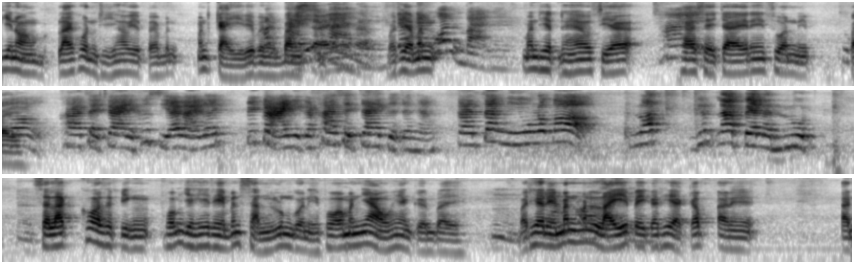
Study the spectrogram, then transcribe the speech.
พี่น้องหลายคนที่เฮาเฮ็ดไปมันมันไก่เด้บัดมันี้นบาง ไก่บาทเลยบางทีมันจะเป็คนบาทเลยมันเฮ็ดให้เราเสียใช่ค่าใช้จ่ายในส่วนนี้ ถูกไป ต้องค่าใช้จ่ายนี่คือเสียหลายเลยพี่กายนี่ก็ค่าใช้จ่ายเกิดจากหยังการตั้งนิ้วแล้วก็น็อตยึดหน้าแปลนน่ะหลุดสลักข้อสปริง ผมจะเฮ็ดให้มันสั่นลงกว่านี้เพราะว่ามันยาวแห้งเกินไปอืม บาดเทียนี่มันมันไหลไปกระแทกกับอันนี้อัน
